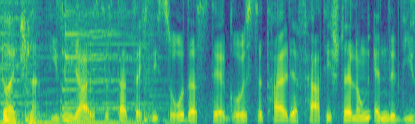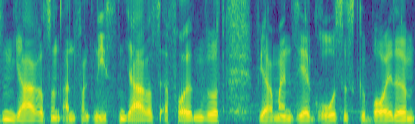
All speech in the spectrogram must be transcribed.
Deutschland. In diesem Jahr ist es tatsächlich so, dass der größte Teil der Fertigstellung Ende diesen Jahres und Anfang nächsten Jahres erfolgen wird. Wir haben ein sehr großes Gebäude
